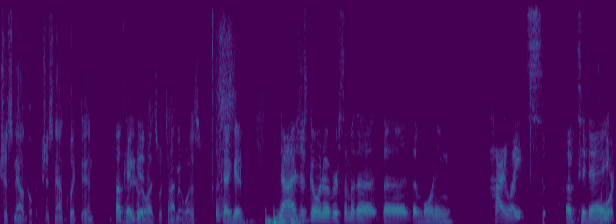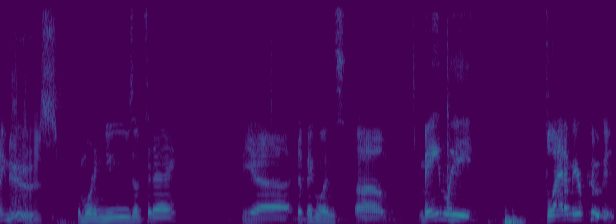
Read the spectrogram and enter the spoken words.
Just now, just now clicked in. Okay, Didn't good. realize what time it was. Okay, good. No, I was just going over some of the the the morning highlights of today. The morning news. the morning news of today. The uh, the big ones, um, mainly Vladimir Putin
